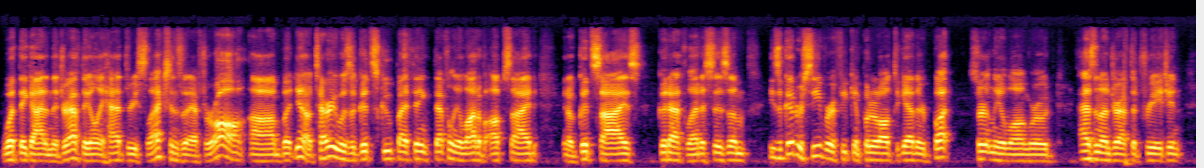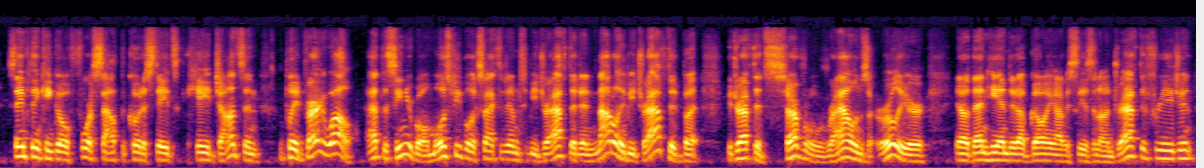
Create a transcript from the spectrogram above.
what they got in the draft. They only had three selections after all. Um, but you know, Terry was a good scoop. I think definitely a lot of upside. You know, good size, good athleticism. He's a good receiver if he can put it all together. But certainly a long road as an undrafted free agent. Same thing can go for South Dakota State's Cade Johnson, who played very well at the Senior Bowl. Most people expected him to be drafted, and not only be drafted, but be drafted several rounds earlier. You know, then he ended up going obviously as an undrafted free agent.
